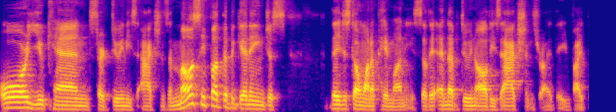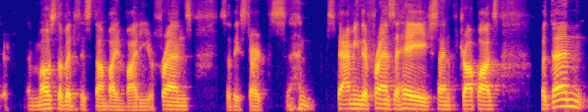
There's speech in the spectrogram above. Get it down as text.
or you can start doing these actions. And most people at the beginning just they just don't want to pay money so they end up doing all these actions right? They invite their and most of it is done by inviting your friends so they start spamming their friends say hey sign up for dropbox. But then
